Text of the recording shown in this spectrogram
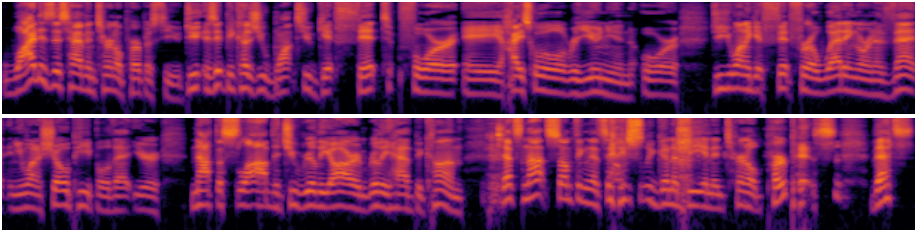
why does this have internal purpose to you? Do is it because you want to get fit for a high school reunion or do you want to get fit for a wedding or an event and you want to show people that you're not the slob that you really are and really have become? That's not something that's actually going to be an internal purpose. That's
